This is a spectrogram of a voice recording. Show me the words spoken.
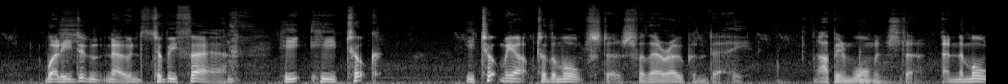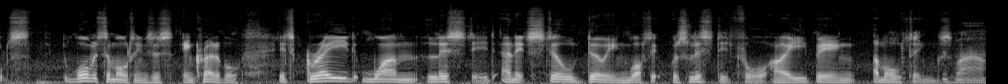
well, he didn't know. And to be fair, he he took he took me up to the maltsters for their open day up in Warminster, and the malts. Warminster Maltings is incredible. It's grade one listed, and it's still doing what it was listed for, i.e., being a maltings Wow.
